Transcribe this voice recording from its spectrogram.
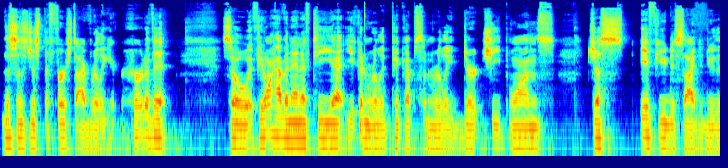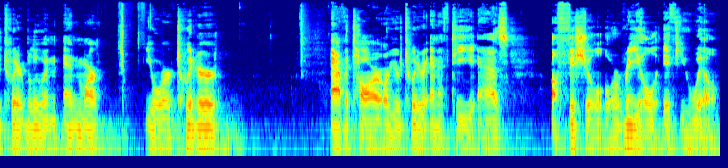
this is just the first I've really heard of it. So if you don't have an NFT yet, you can really pick up some really dirt cheap ones just if you decide to do the Twitter Blue and, and mark your Twitter avatar or your Twitter NFT as official or real, if you will.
